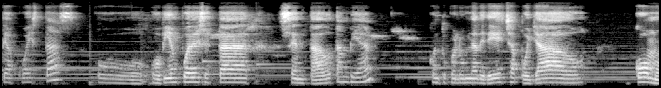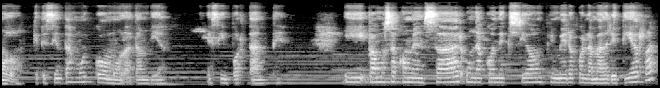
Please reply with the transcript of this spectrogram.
Te acuestas o, bien puedes estar sentado también con tu columna derecha apoyado, cómodo, que te sientas muy cómoda también. Es importante. Y vamos a comenzar una conexión primero con la Madre Tierra.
